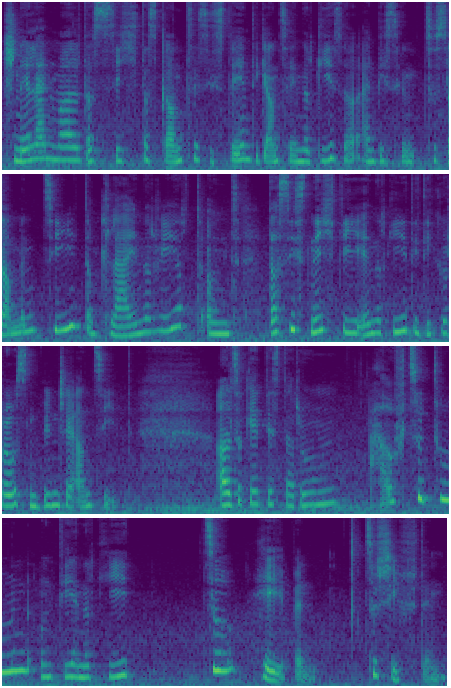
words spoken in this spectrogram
schnell einmal, dass sich das ganze System, die ganze Energie so ein bisschen zusammenzieht und kleiner wird. Und das ist nicht die Energie, die die großen Wünsche anzieht. Also geht es darum, aufzutun und die Energie zu heben, zu shiften.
